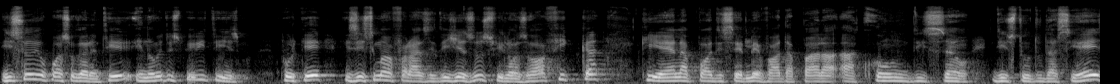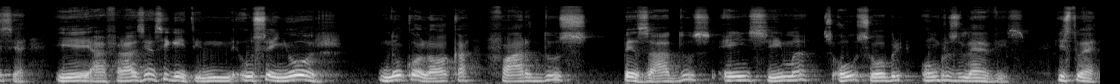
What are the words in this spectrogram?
Isso eu posso garantir em nome do Espiritismo. Porque existe uma frase de Jesus filosófica que ela pode ser levada para a condição de estudo da ciência, e a frase é a seguinte: o Senhor não coloca fardos pesados em cima ou sobre ombros leves. Isto é,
